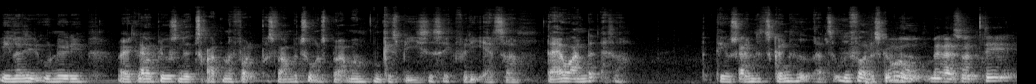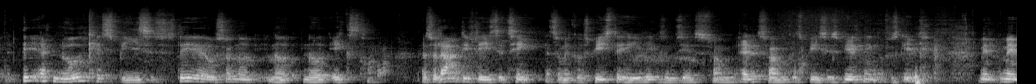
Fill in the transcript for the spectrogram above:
inderligt unyttige. Og jeg kan ja. godt blive sådan lidt træt, når folk på svampeturen spørger mig, om den kan spises. Ikke? Fordi altså, der er jo andre, altså, det er jo skønhed, skønhed altså udfoldet skønhed. jo, men altså det, det, at noget kan spises, det er jo sådan noget, noget, noget ekstra. Altså langt de fleste ting, altså man kan jo spise det hele, ikke? som siger, som alle svampe kan spises, virkninger er forskellige. Men, men,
